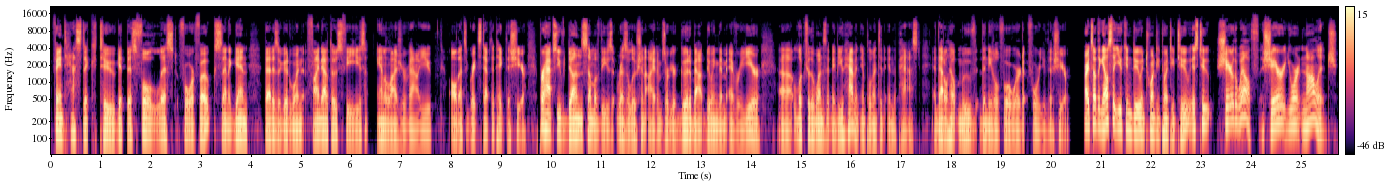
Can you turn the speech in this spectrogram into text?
Fantastic to get this full list for folks. And again, that is a good one. Find out those fees, analyze your value. All that's a great step to take this year. Perhaps you've done some of these resolution items or you're good about doing them every year. Uh, look for the ones that maybe you haven't implemented in the past, and that'll help move the needle forward for you this year. All right, something else that you can do in 2022 is to share the wealth, share your knowledge.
